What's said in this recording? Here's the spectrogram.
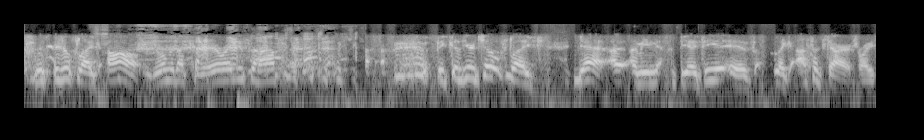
you're just like, oh, do you remember that career I used to have? because you're just like, yeah. I, I mean, the idea is like at the start, right?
